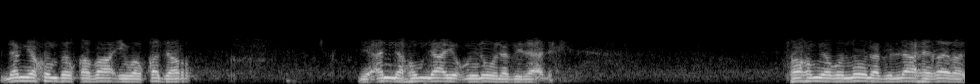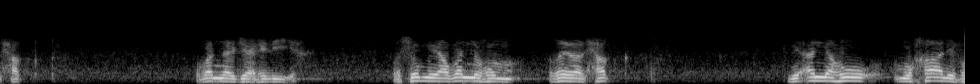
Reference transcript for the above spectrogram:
لم يكن بالقضاء والقدر لأنهم لا يؤمنون بذلك. فهم يظنون بالله غير الحق ظن الجاهلية وسمي ظنهم غير الحق لأنه مخالف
